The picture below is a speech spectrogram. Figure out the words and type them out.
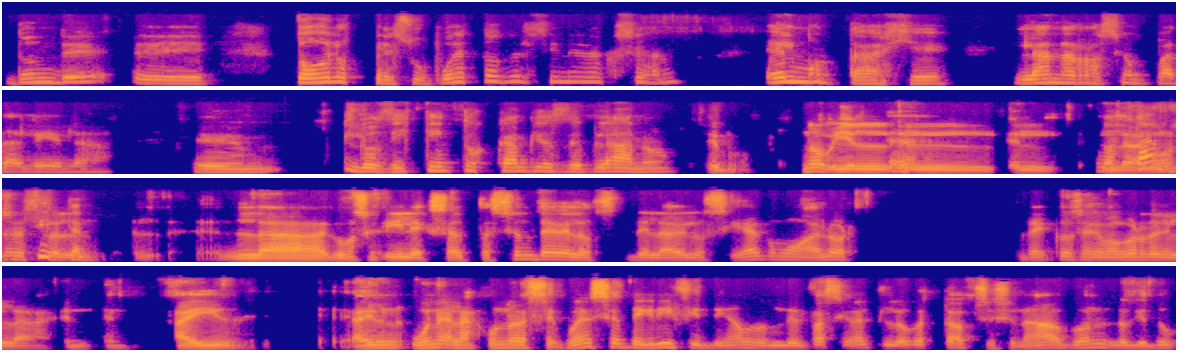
donde eh, todos los presupuestos del cine de acción, el montaje, la narración paralela, eh, los distintos cambios de plano. no, y la, exaltación de, de, la velocidad como valor. Hay cosas que me acuerdo que la, hay, hay una, de las, una de las secuencias de Griffith, digamos, donde básicamente el loco está obsesionado con lo que tú,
